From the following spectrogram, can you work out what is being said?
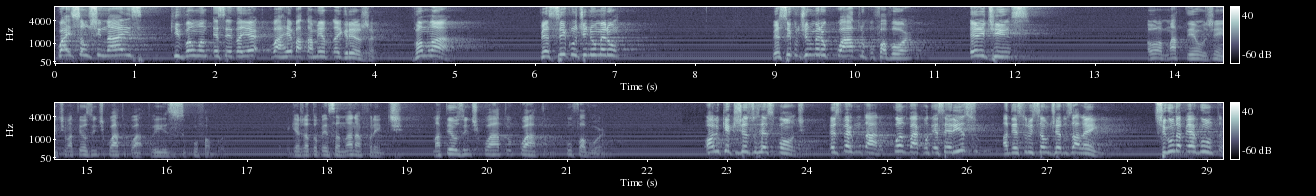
Quais são os sinais que vão anteceder o arrebatamento da igreja? Vamos lá. Versículo de número Versículo de número 4, por favor. Ele diz: Oh, Mateus, gente, Mateus 24, 4. Isso, por favor. É que eu já estou pensando lá na frente. Mateus 24, 4, por favor. Olha o que, que Jesus responde. Eles perguntaram: quando vai acontecer isso? A destruição de Jerusalém. Segunda pergunta:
